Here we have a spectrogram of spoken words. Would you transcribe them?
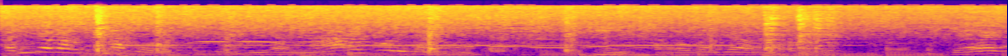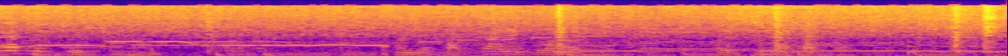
கொஞ்சம் வதக்கினா போதும் இந்த நாடகோழி தானே ம். அப்போ கொஞ்சம் வேகத்துக்கு இருக்கணும் கொஞ்சம் தக்காளி போடணும் ஒரு சின்ன தக்காளி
